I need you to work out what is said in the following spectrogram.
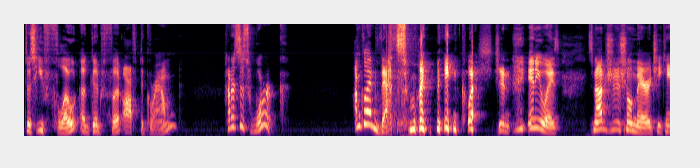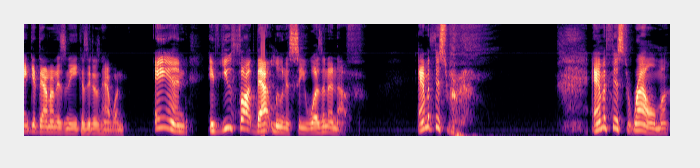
does he float a good foot off the ground? How does this work?" I'm glad that's my main question. Anyways, it's not a traditional marriage. He can't get down on his knee because he doesn't have one. And if you thought that lunacy wasn't enough, Amethyst Amethyst Realm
